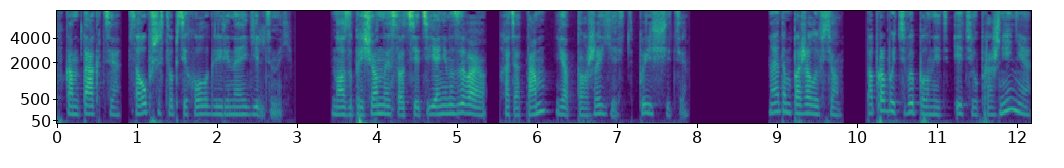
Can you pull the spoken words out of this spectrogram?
ВКонтакте «Сообщество психолога Ирины Айгильдиной». Ну а запрещенные соцсети я не называю, хотя там я тоже есть. Поищите. На этом, пожалуй, все. Попробуйте выполнить эти упражнения,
